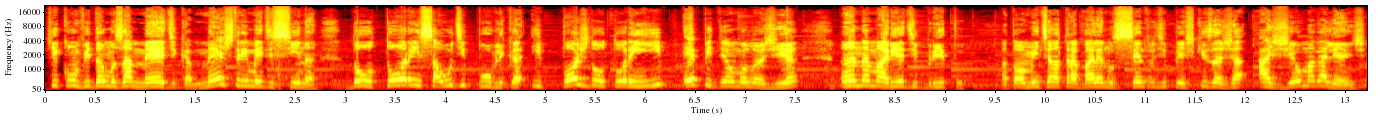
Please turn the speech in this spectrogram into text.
que convidamos a médica, mestre em medicina, doutora em saúde pública e pós-doutora em epidemiologia, Ana Maria de Brito. Atualmente ela trabalha no Centro de Pesquisa Ageu Magalhães,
